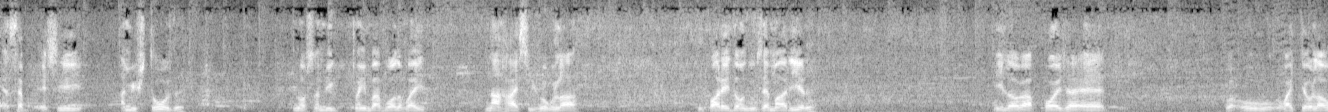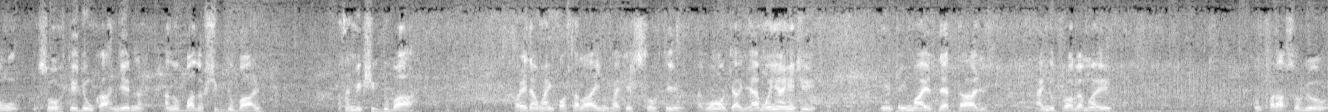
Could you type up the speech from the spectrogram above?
Essa, esse amistoso, né? Nosso amigo Tony Barbosa vai narrar esse jogo lá. O paredão do Zé Maria, né? E logo após é, o, o, vai ter lá um sorteio de um carneiro, né? Lá no bar do Chico do Bar, hein? Nosso amigo Chico do Bar. O paredão vai encostar lá e não vai ter esse sorteio, tá bom, Tiaguinho? Amanhã a gente entra em mais detalhes aí no programa aí. Vamos falar sobre o,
